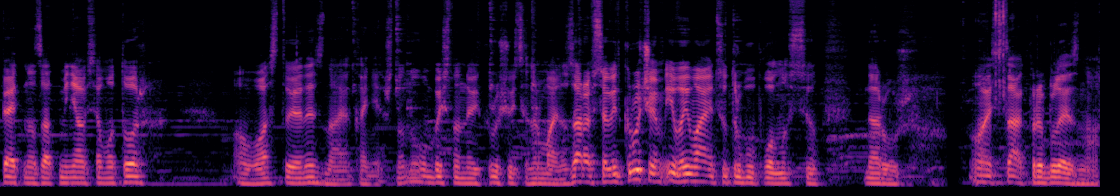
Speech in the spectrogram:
п'ять назад мінявся мотор. А у вас то я не знаю, звісно. Ну, обично не відкручується нормально. Зараз все відкручуємо і виймаємо цю трубу повністю наружу. Ось так приблизно.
